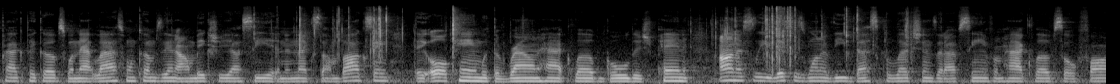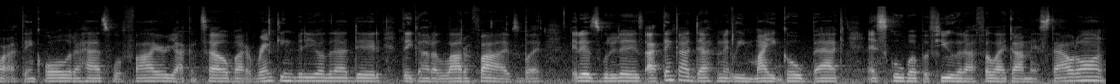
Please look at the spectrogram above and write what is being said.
pack pickups. When that last one comes in, I'll make sure y'all see it in the next unboxing. They all came with the round Hat Club goldish pin. Honestly, this is one of the best collections that I've seen from Hat Club so far. I think all of the hats were fire. Y'all can tell by the ranking video that I did. They got a lot of fives, but it is what it is. I think I definitely might go back and scoop up a few that I feel like I missed out on,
